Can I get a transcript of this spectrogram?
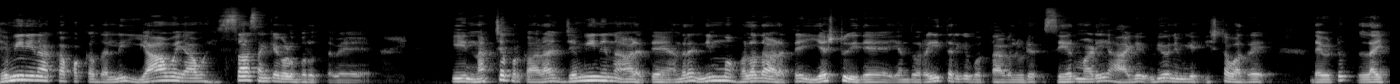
ಜಮೀನಿನ ಅಕ್ಕಪಕ್ಕದಲ್ಲಿ ಯಾವ ಯಾವ ಹಿಸ್ಸಾ ಸಂಖ್ಯೆಗಳು ಬರುತ್ತವೆ ಈ ನಕ್ಷೆ ಪ್ರಕಾರ ಜಮೀನಿನ ಅಳತೆ ಅಂದರೆ ನಿಮ್ಮ ಹೊಲದ ಅಳತೆ ಎಷ್ಟು ಇದೆ ಎಂದು ರೈತರಿಗೆ ಗೊತ್ತಾಗಲು ವಿಡಿಯೋ ಶೇರ್ ಮಾಡಿ. ಹಾಗೆ ವಿಡಿಯೋ ನಿಮಗೆ ಇಷ್ಟವಾದರೆ ದಯವಿಟ್ಟು ಲೈಕ್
